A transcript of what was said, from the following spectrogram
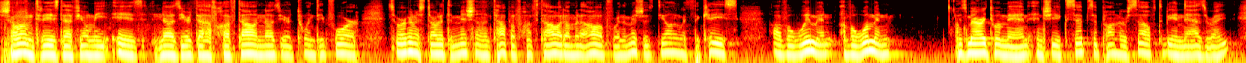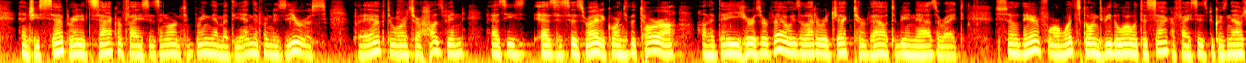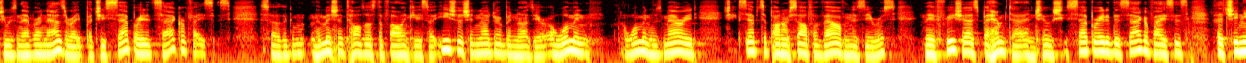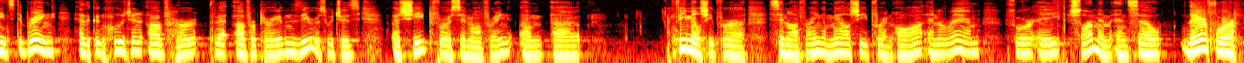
Shalom. Today's Daf Yomi is Nazir Daf Chavtal and Nazir 24. So we're going to start at the Mishnah on the top of Chavtal at Amud Aleph, where the Mishnah is dealing with the case of a woman of a woman who's married to a man and she accepts upon herself to be a Nazarite and she separated sacrifices in order to bring them at the end of her Nazirus. But afterwards, her husband, as he's as it says right according to the Torah, on the day he hears her vow, he's allowed to reject her vow to be a Nazarite. So therefore, what's going to be the law with the sacrifices? Because now she was never a Nazarite, but she separated sacrifices. So the, the Mishnah tells us the following case: so Isha Shenadra ben Nazir, a woman a woman who's married, she accepts upon herself a vow of Nazirus, Mefrisha es behemta, and she, she separated the sacrifices that she needs to bring at the conclusion of her of her period of Nazirus, which is a sheep for a sin offering, um, uh, female sheep for a sin offering, a male sheep for an olah, and a ram for a shlamim. And so, therefore,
